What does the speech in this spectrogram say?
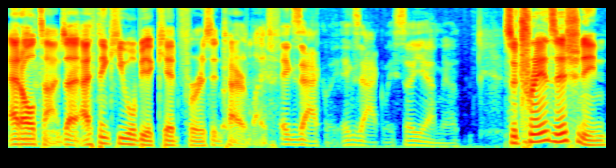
at all times. I, I think he will be a kid for his entire life. Exactly. Exactly. So yeah, man. So transitioning,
